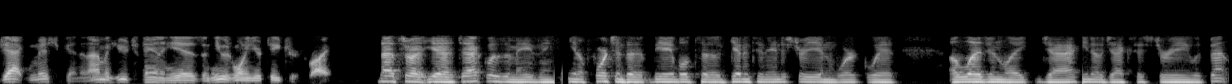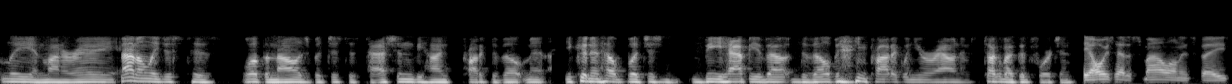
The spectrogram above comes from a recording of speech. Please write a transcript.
Jack Michigan, and I'm a huge fan of his, and he was one of your teachers, right? That's right. Yeah, Jack was amazing. You know, fortunate to be able to get into the industry and work with a legend like Jack. You know Jack's history with Bentley and Monterey. Not only just his wealth of knowledge, but just his passion behind product development. You couldn't help but just be happy about developing product when you're around him. Talk about good fortune. He always had a smile on his face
